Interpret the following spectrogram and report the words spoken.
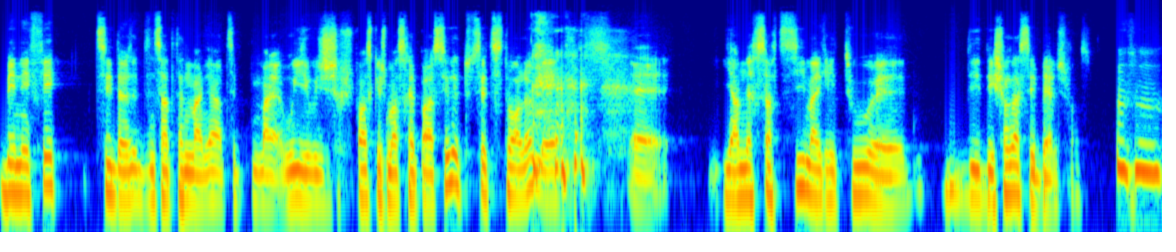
bénéfique d'une certaine manière. Oui, oui, je pense que je m'en serais passé de toute cette histoire-là, mais euh, il en est ressorti malgré tout euh, des, choses assez belles, je pense. Mm-hmm.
